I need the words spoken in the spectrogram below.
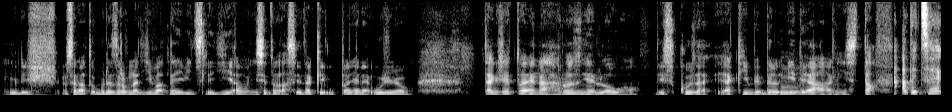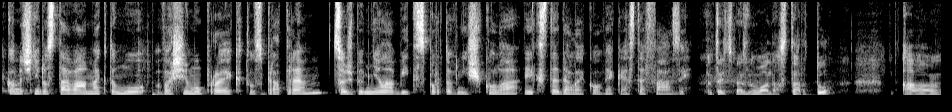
když se na to bude zrovna dívat nejvíc lidí a oni si to asi taky úplně neužijou. Takže to je na hrozně dlouho diskuze, jaký by byl hmm. ideální stav. A teď se konečně dostáváme k tomu vašemu projektu s bratrem, což by měla být sportovní škola. Jak jste daleko, v jaké jste fázi? Teď jsme znova na startu a,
